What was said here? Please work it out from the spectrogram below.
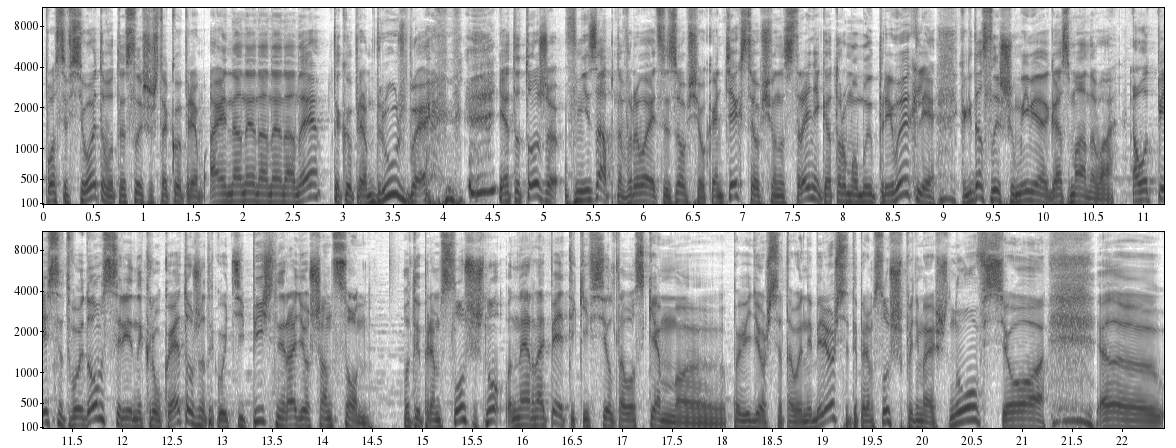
после всего этого ты слышишь такой прям ай на не на не на не такой прям дружба. И это тоже внезапно вырывается из общего контекста, общего настроения, к которому мы привыкли, когда слышим имя Газманова. А вот песня «Твой дом» с Ириной Круг, это уже такой типичный радиошансон вот ты прям слушаешь, ну, наверное, опять-таки в силу того, с кем э, поведешься, того и наберешься, ты прям слушаешь, понимаешь, ну, все, э,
